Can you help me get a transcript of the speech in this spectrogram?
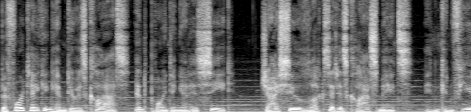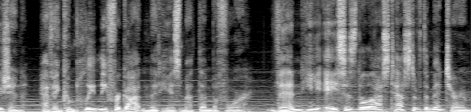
before taking him to his class and pointing at his seat. Jaisu looks at his classmates in confusion, having completely forgotten that he has met them before. Then he aces the last test of the midterm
